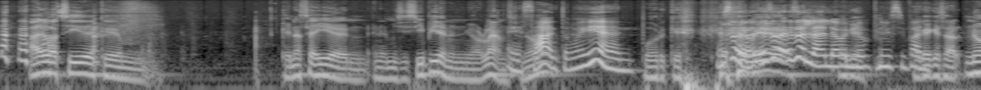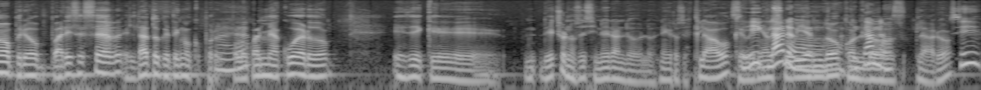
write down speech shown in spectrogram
Algo así de que, mm, que nace ahí en, en el Mississippi, en el New Orleans, ¿no? Exacto, muy bien. Porque... Eso, Bien. eso- eso es la- lo, principal. Acá hay que saber. No, pero parece ser, el dato que tengo, por, por lo cual me acuerdo, es de que, de hecho no sé si no eran lo- los negros esclavos, que Sí, venían claro, subiendo con los, claro, Sí,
